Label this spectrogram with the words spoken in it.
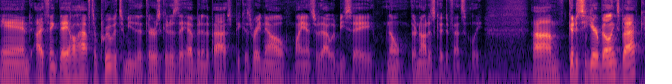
And I think they'll have to prove it to me that they're as good as they have been in the past. Because right now, my answer to that would be say, no, they're not as good defensively. Um, good to see Garrett Billings back.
